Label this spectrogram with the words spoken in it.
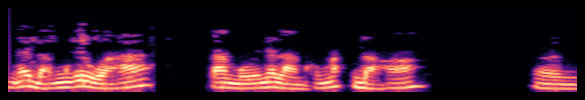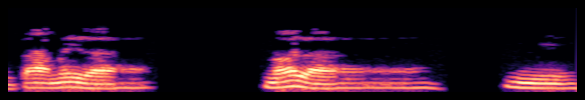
nó đậm cái quả, ta muội nó làm con mắt đỏ, rồi ta mới là nói là gì?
